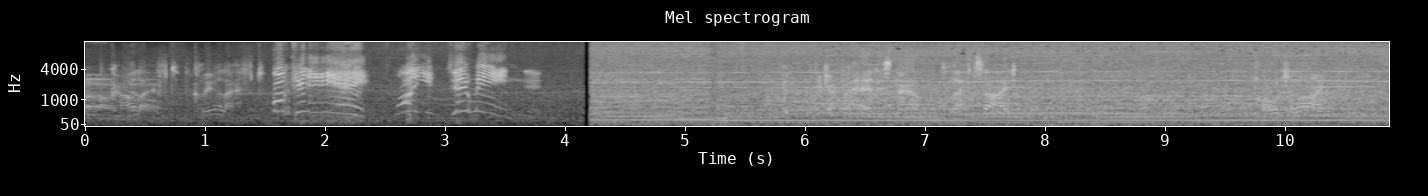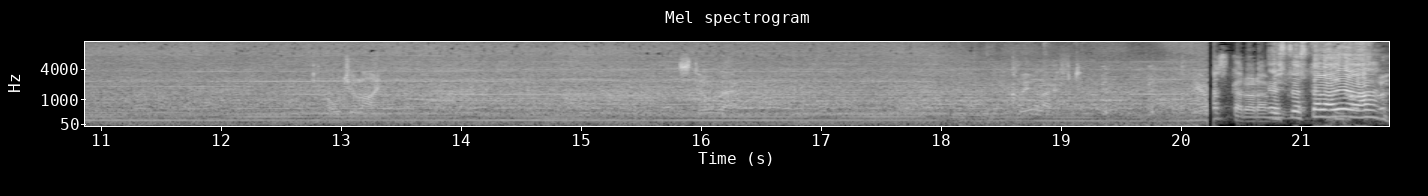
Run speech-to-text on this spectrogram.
Oh, Car no. left. Clear left. Fucking idiot! What are you doing? The gap ahead is now left side. Hold your line. Hold your line. Still there. Clear left. Esto es Taladega,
